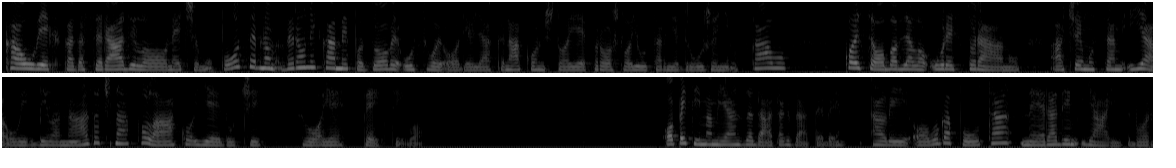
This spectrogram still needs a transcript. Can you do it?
Kao uvijek kada se radilo o nečemu posebnom, Veronika me pozove u svoj odjeljak nakon što je prošlo jutarnje druženje u skavu, koje se obavljalo u restoranu, a čemu sam i ja uvijek bila nazočna, polako jedući svoje pecivo. Opet imam jedan zadatak za tebe, ali ovoga puta ne radim ja izbor.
